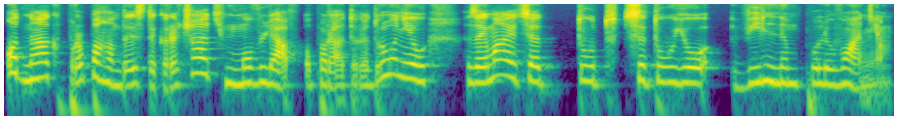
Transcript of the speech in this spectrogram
Однак пропагандисти кричать, мовляв, оператори дронів займаються тут, цитую, вільним полюванням.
